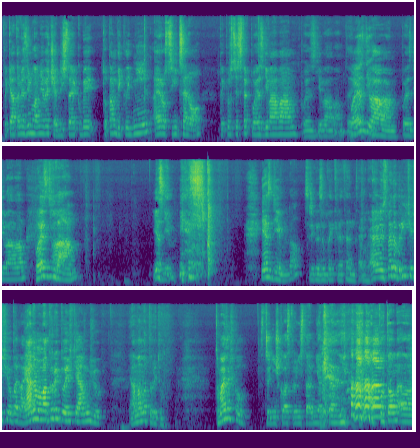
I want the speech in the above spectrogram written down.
tak já tam jezdím hlavně večer, když se jakoby to tam vyklidní a je rozsvíceno, tak prostě si tak pojezdivávám, pojezdivávám, to je Pojezdívávám. pojezdivávám, Pojezdívám. jezdím. Jezdím, no. Si řekl, že jsem úplně kreten. Ale my jsme dobrý Češi oba dva. Já nemám maturitu ještě, já můžu. Já mám maturitu. Co máš za školu? střední škole strojní stavební a dopravní. a potom uh,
